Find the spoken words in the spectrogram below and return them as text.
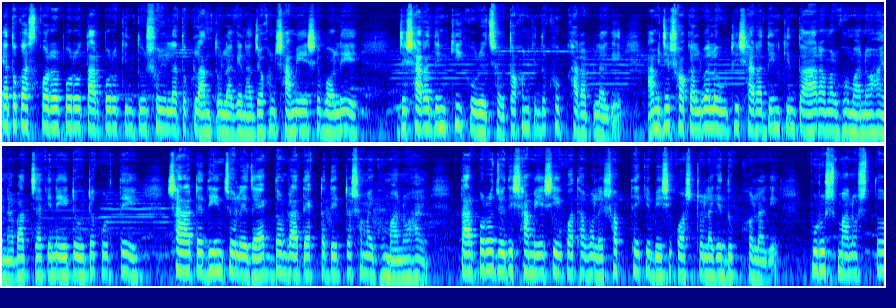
এত কাজ করার পরও তারপরও কিন্তু শরীর এত ক্লান্ত লাগে না। যখন স্বামী এসে বলে যে সারাদিন কি করেছ, তখন কিন্তু খুব খারাপ লাগে। আমি যে সকালবেলা উঠি, সারাদিন কিন্তু আর আমার ঘুমানো হয় না। বাচ্চাকে নিয়ে এটা ওইটা করতে সারাটা দিন চলে যায়, একদম রাত একটা, দেড়টার সময় ঘুমানো হয়। তারপরও যদি স্বামী এসে এই কথা বলে সব থেকে বেশি কষ্ট লাগে, দুঃখ লাগে। পুরুষ মানুষ তো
